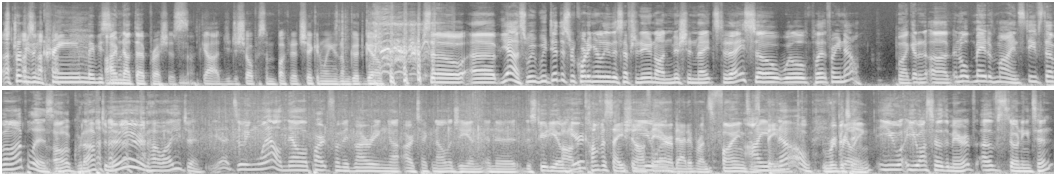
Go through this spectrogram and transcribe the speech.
strawberries and cream. Maybe. Some I'm not that precious. God, you just show up with some bucket of chicken wings and I'm good to go. So, uh, yeah, so we, we did this recording earlier this afternoon on Mission Mates today, so we'll play it for you now. Well, I got an, uh, an old mate of mine, Steve Stefanopoulos. Oh, good afternoon. How are you, Jen? Yeah, doing well. Now, apart from admiring uh, our technology and, and the, the studio Oh, here, the conversation off air about everyone's phones has I been know. riveting. You you also the mayor of, of Stonnington,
